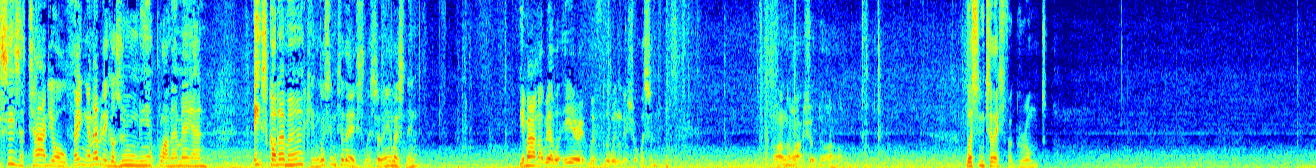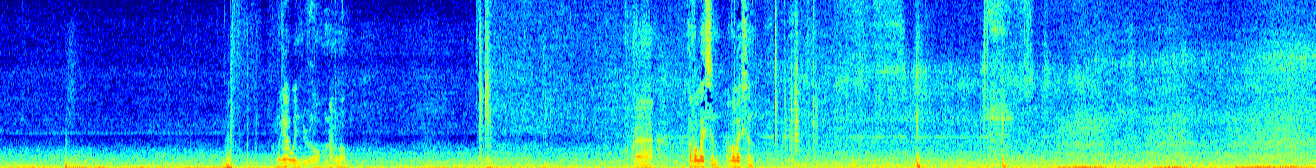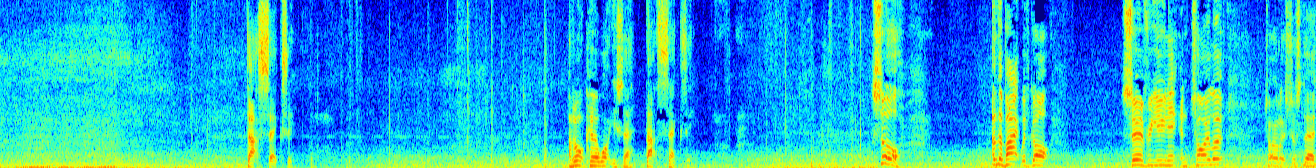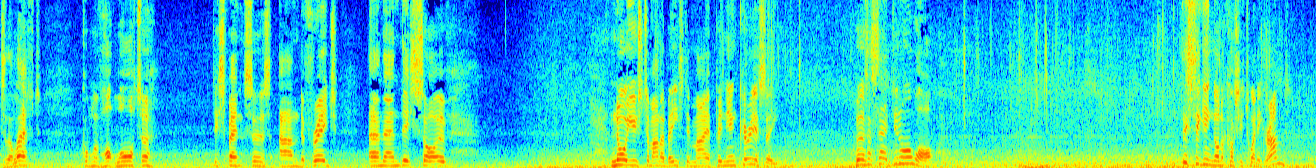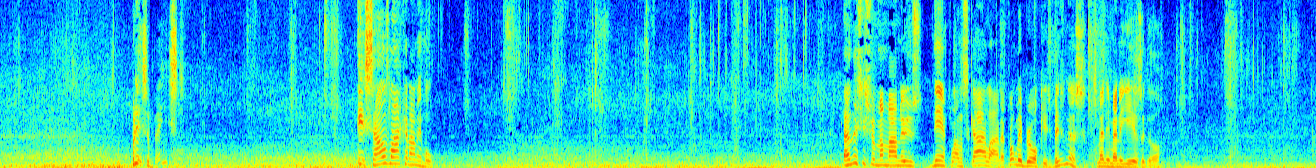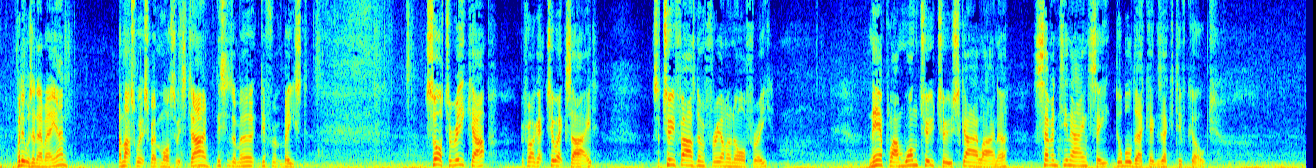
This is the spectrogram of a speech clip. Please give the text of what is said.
This is a tidy old thing, and everybody goes, ooh, Neoplan MAN. It's got a Merkin. Listen to this. Listen, are you listening? You might not be able to hear it with the window shut. Listen. Oh, hang on, that shut door, hang on. Listen to this for grunt. We got window open, hang on. Right, have a listen, have a listen. That's sexy. I don't care what you say, that's sexy. So, at the back we've got server unit and toilet. Toilet's just there to the left. Couple of hot water dispensers and a fridge. And then this sort of no use to man a beast in my opinion, courier seat. But as I said, you know what? This thing ain't gonna cost you 20 grand. But it's a beast. It sounds like an animal. And this is from a man who's Neoplan Skyliner probably broke his business many, many years ago. But it was an MAN. And that's where it spent most of its time. This is a different beast. So to recap, before I get too excited, it's a 2003 on an 03. Neoplan 122 Skyliner 79 seat double deck executive coach.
